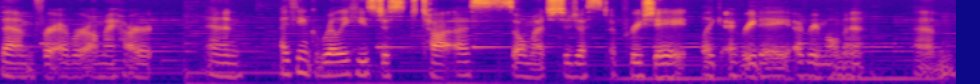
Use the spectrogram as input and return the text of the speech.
them forever on my heart and I think really he's just taught us so much to just appreciate like every day, every moment um,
